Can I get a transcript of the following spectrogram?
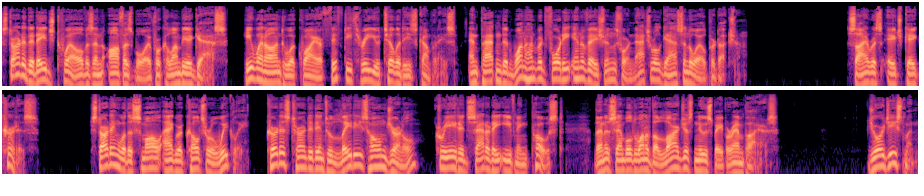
Started at age 12 as an office boy for Columbia Gas, he went on to acquire 53 utilities companies and patented 140 innovations for natural gas and oil production. Cyrus H.K. Curtis. Starting with a small agricultural weekly, Curtis turned it into Ladies' Home Journal, created Saturday Evening Post, then assembled one of the largest newspaper empires. George Eastman.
